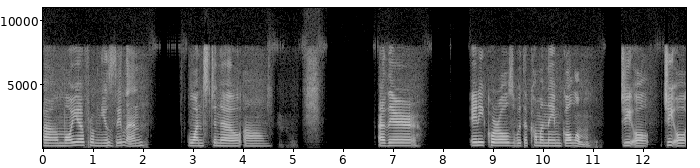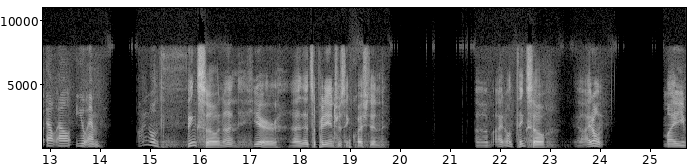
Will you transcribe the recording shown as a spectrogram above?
Uh, Moya from New Zealand wants to know, um, are there any corals with the common name Gollum? G-O, G-O-L-L-U-M. I don't think so, not here. Uh, that's a pretty interesting question. Um, I don't think so. I don't, my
